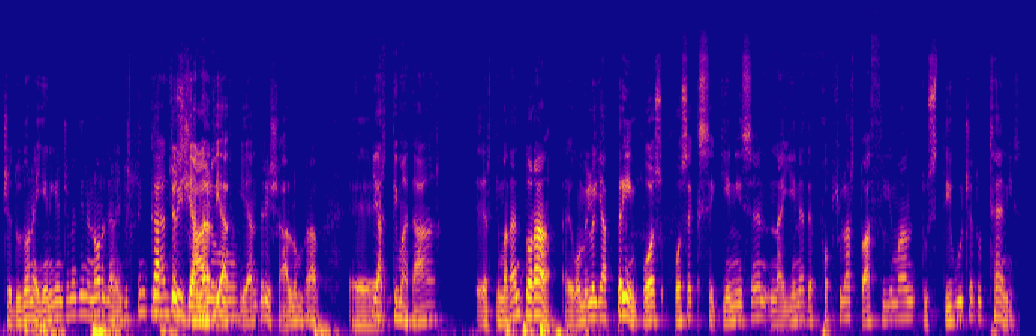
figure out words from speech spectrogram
Και τούτο να γίνει και με την ενόργανη. Και ήρθε κάποιος Άντρης για να Σάλου. δια... Οι άντροι Σάλου, μπράβο. Ε, Η αρτήματά. Ερτήματα είναι τώρα. Εγώ μιλώ για πριν. Πώς, πώς ξεκίνησε να γίνεται popular το άθλημα του στίβου και του τέννις.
